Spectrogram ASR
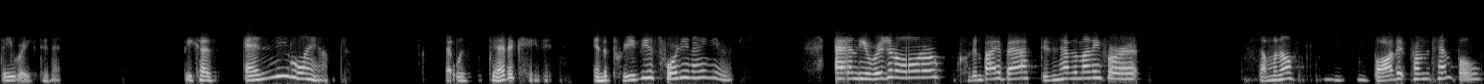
they raked in it in. Because any land that was dedicated in the previous 49 years, and the original owner couldn't buy it back, didn't have the money for it, someone else bought it from the temple.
